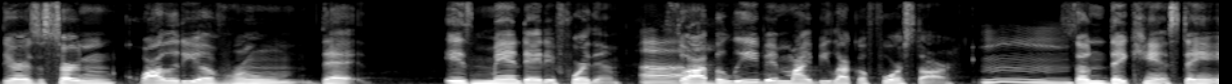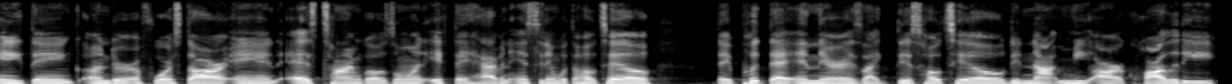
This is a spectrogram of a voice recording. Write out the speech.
there is a certain quality of room that is mandated for them. So ah. I believe it might be like a four star. Mm. So they can't stay in anything under a four star. And as time goes on, if they have an incident with the hotel, they put that in there as like this hotel did not meet our quality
